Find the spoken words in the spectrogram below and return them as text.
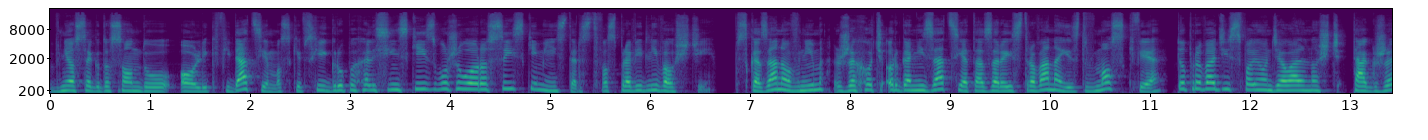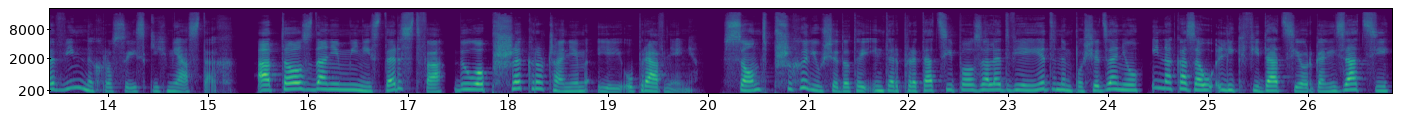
Wniosek do sądu o likwidację moskiewskiej grupy helsińskiej złożyło rosyjskie Ministerstwo Sprawiedliwości. Wskazano w nim, że choć organizacja ta zarejestrowana jest w Moskwie, to prowadzi swoją działalność także w innych rosyjskich miastach. A to, zdaniem ministerstwa, było przekroczeniem jej uprawnień. Sąd przychylił się do tej interpretacji po zaledwie jednym posiedzeniu i nakazał likwidację organizacji,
